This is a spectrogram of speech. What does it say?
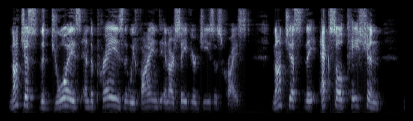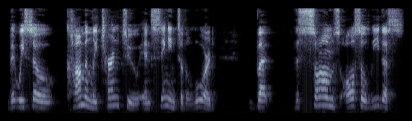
Not just the joys and the praise that we find in our Savior Jesus Christ, not just the exaltation that we so commonly turn to in singing to the Lord, but the Psalms also lead us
